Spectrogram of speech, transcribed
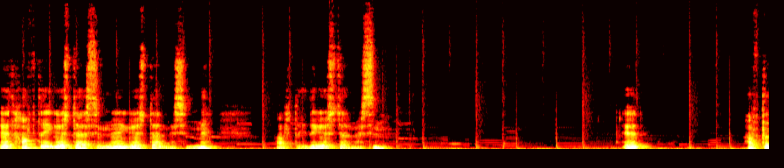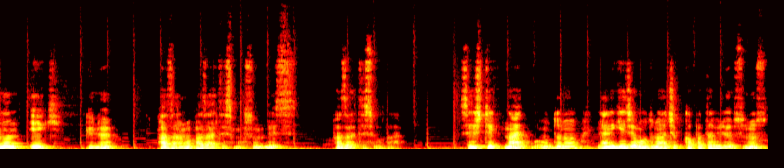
Evet haftayı göstersin mi göstermesin mi? Haftayı da göstermesin. Evet. Haftanın ilk günü pazar mı pazartesi mi olsun? Biz pazartesi olarak seçtik. Night modunu yani gece modunu açıp kapatabiliyorsunuz.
